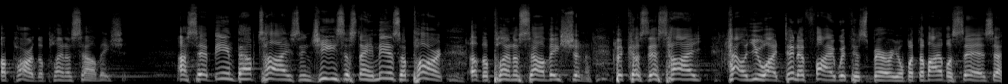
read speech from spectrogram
a part of the plan of salvation. I said, being baptized in Jesus' name is a part of the plan of salvation because that's how, how you identify with his burial. But the Bible says uh,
